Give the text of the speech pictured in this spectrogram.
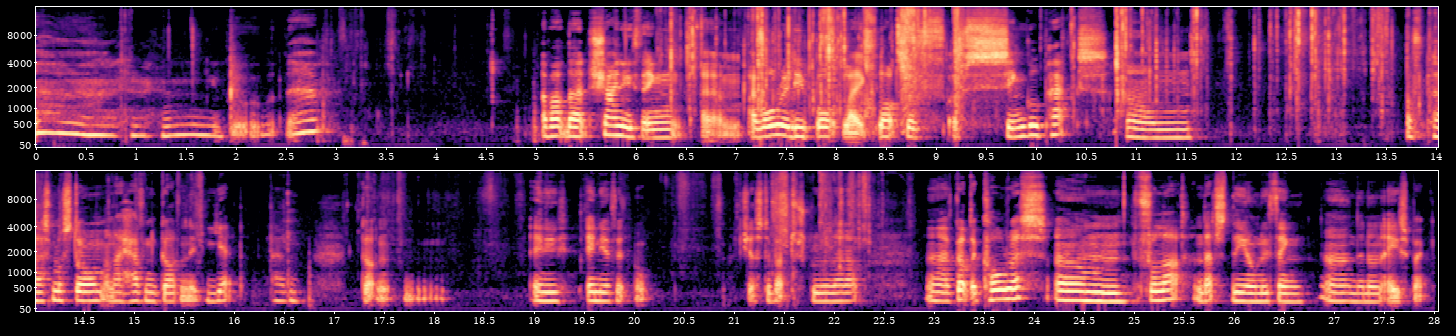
Uh, you go over there about that shiny thing, um, I've already bought like lots of, of single packs um, of Plasma Storm and I haven't gotten it yet. I haven't gotten any any of it. Oh, just about to screw that up. Uh, I've got the Colress um, full art and that's the only thing. Uh, and then an Ace Spec.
